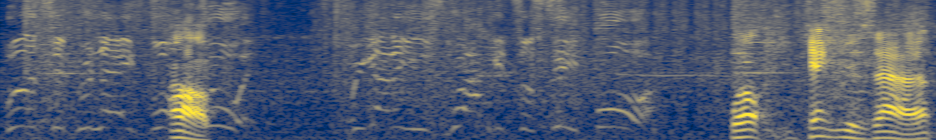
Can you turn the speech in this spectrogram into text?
Bullets and grenades won't Oh. do it! We gotta use rockets or C4! Well, you can't use that.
